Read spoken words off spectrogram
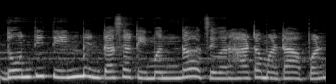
दोन ते तीन मिनटासाठी मंद आचेवर हा टमाटा आपण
